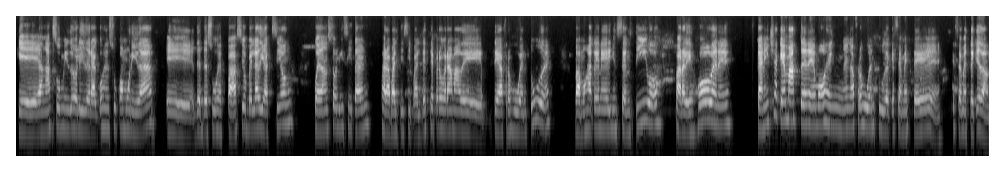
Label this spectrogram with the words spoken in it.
que han asumido liderazgos en su comunidad, eh, desde sus espacios ¿verdad? de acción, puedan solicitar para participar de este programa de, de Afrojuventudes. Vamos a tener incentivos para los jóvenes. Canicha, ¿qué más tenemos en, en Afrojuventudes que se me esté, que se me esté quedando?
